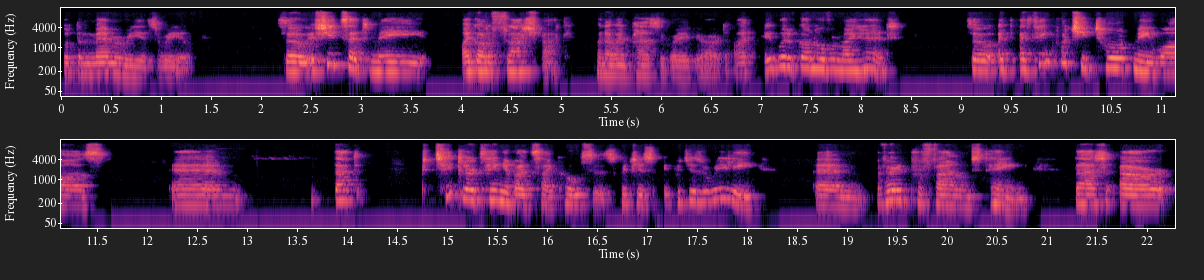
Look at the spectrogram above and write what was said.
but the memory is real. So if she'd said to me, I got a flashback when I went past the graveyard, I, it would have gone over my head. So I, I think what she taught me was um, that particular thing about psychosis, which is which is really um, a very profound thing, that our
